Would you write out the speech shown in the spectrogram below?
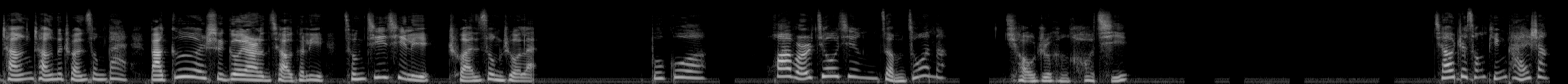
长长的传送带把各式各样的巧克力从机器里传送出来。不过，花纹究竟怎么做呢？乔治很好奇。乔治从平台上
